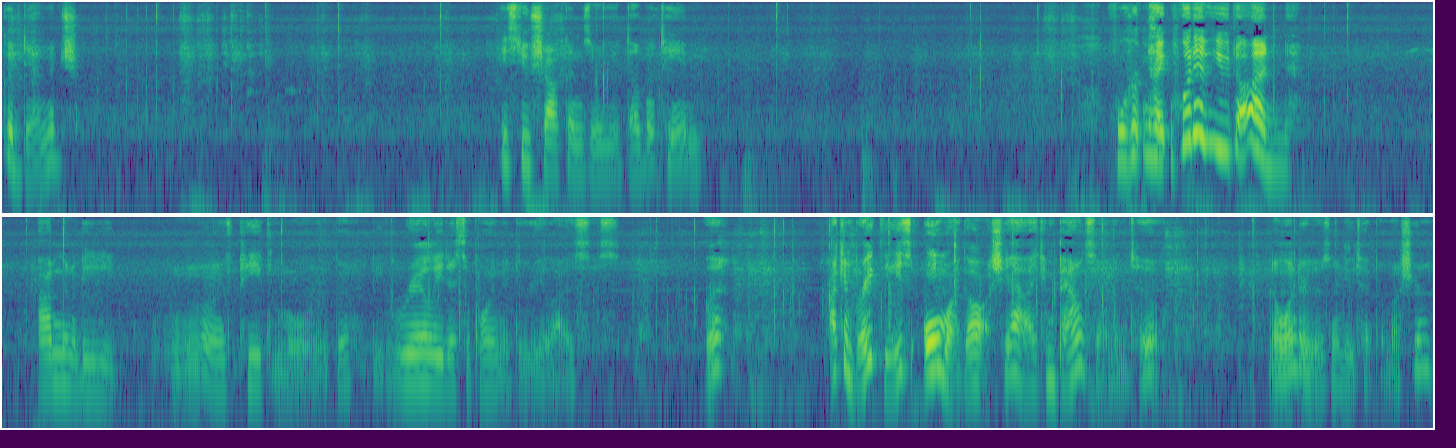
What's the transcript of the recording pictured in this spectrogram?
Good damage. These two shotguns are the double team. Fortnite, what have you done? I'm gonna be, if people are gonna be really disappointed to realize this. What? I can break these? Oh my gosh, yeah, I can bounce on them too. No wonder there's a new type of mushroom.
